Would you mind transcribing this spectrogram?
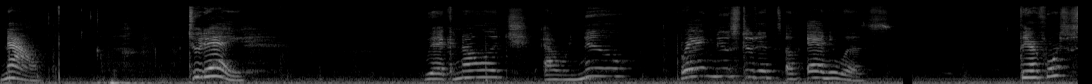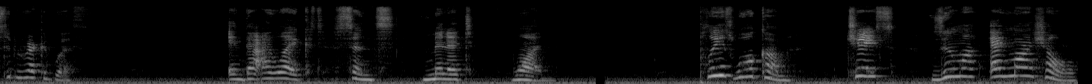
Now, today, we acknowledge our new, brand new students of AniWiz. They are forces to be reckoned with, and that I liked since minute one. Please welcome Chase, Zuma, and Marshall.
